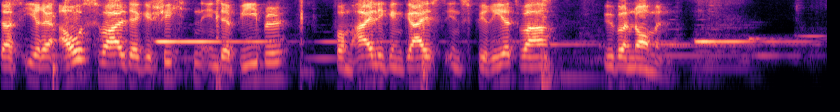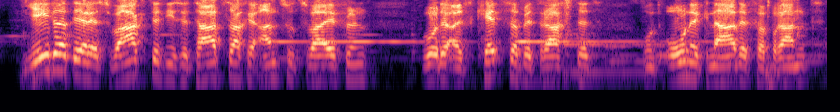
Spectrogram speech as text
dass ihre Auswahl der Geschichten in der Bibel vom Heiligen Geist inspiriert war, übernommen. Jeder, der es wagte, diese Tatsache anzuzweifeln, wurde als Ketzer betrachtet und ohne Gnade verbrannt,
